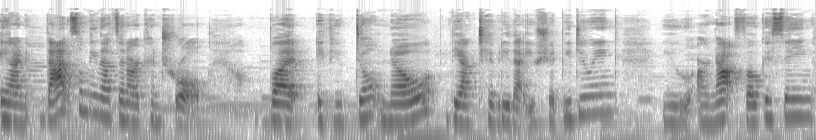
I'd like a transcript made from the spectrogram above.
And that's something that's in our control. But if you don't know the activity that you should be doing you are not focusing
